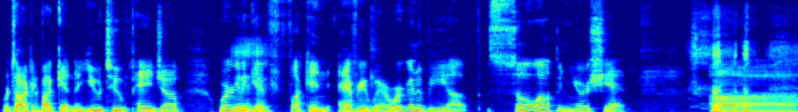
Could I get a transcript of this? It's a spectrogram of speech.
We're talking about getting a YouTube page up. We're gonna get fucking everywhere. We're gonna be up so up in your shit. Uh,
